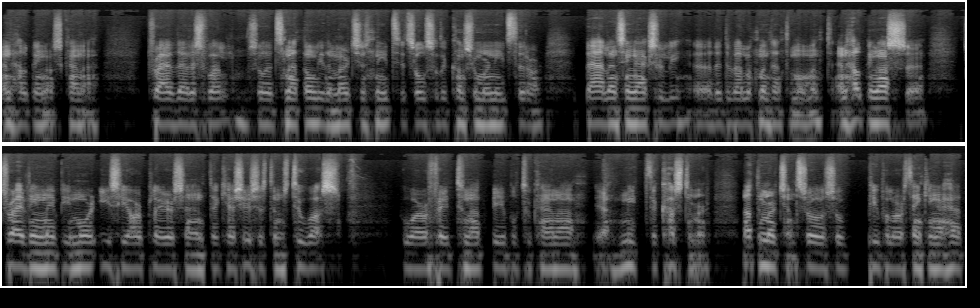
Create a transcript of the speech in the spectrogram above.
and helping us kind of drive that as well. So it's not only the merchants' needs, it's also the consumer needs that are balancing actually uh, the development at the moment and helping us uh, driving maybe more ECR players and the cashier systems to us who are afraid to not be able to kind of yeah, meet the customer, not the merchant. So, so people are thinking ahead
